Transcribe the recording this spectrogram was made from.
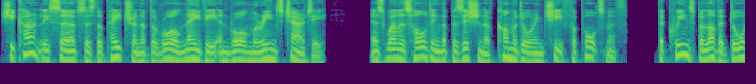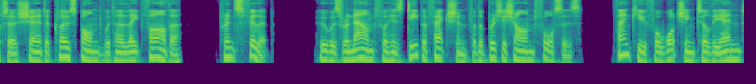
she currently serves as the patron of the Royal Navy and Royal Marines charity, as well as holding the position of Commodore-in-Chief for Portsmouth. The Queen's beloved daughter shared a close bond with her late father, Prince Philip, who was renowned for his deep affection for the British Armed Forces. Thank you for watching till the end.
